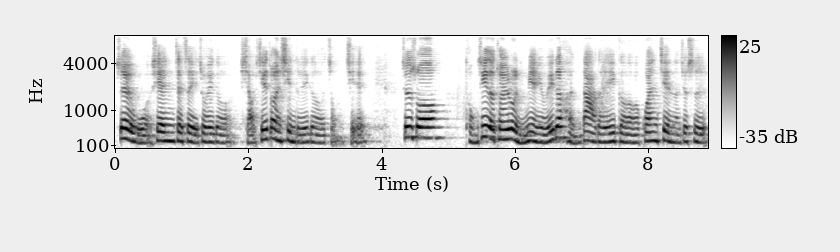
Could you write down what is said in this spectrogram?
所以我先在这里做一个小阶段性的一个总结，就是说。统计的推论里面有一个很大的一个关键呢，就是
